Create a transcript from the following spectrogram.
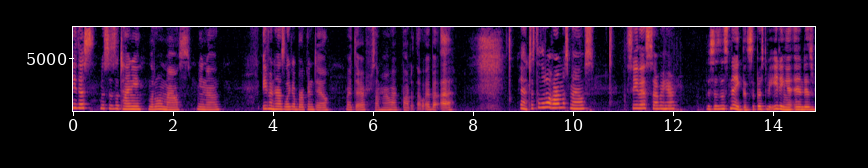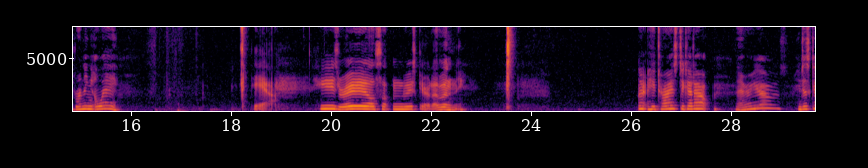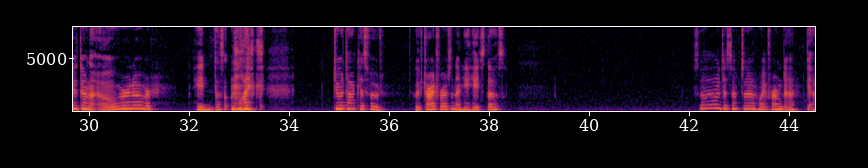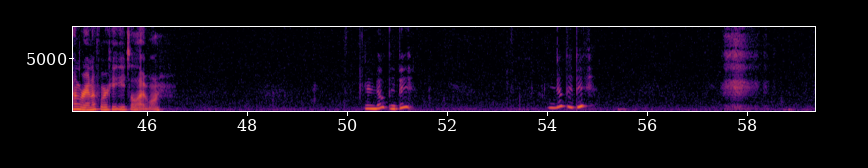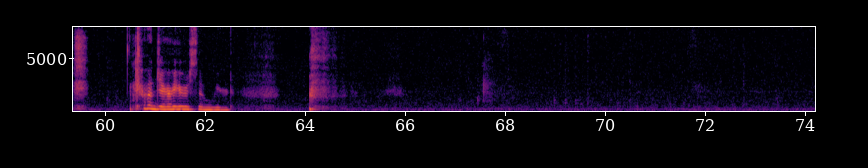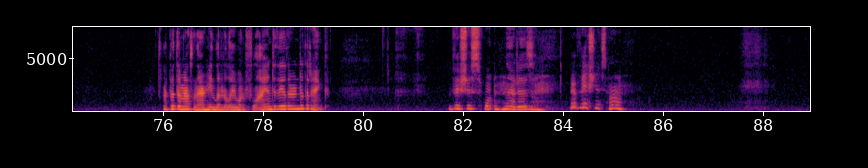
See this? This is a tiny little mouse, you know. Even has like a broken tail right there somehow. I bought it that way, but uh yeah, just a little harmless mouse. See this over here? This is the snake that's supposed to be eating it and is running away. Yeah. He's real something to be scared of, isn't he? He tries to get out. There he goes. He just keeps doing that over and over. He doesn't like to attack his food. We've tried frozen and he hates those. So I just have to wait for him to get hungry enough where he eats a live one. Hello, baby. Hello, baby. God, Jerry, you're so weird. I put the mouse in there, he literally went flying to the other end of the tank. Vicious one, that is. You're vicious, huh?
